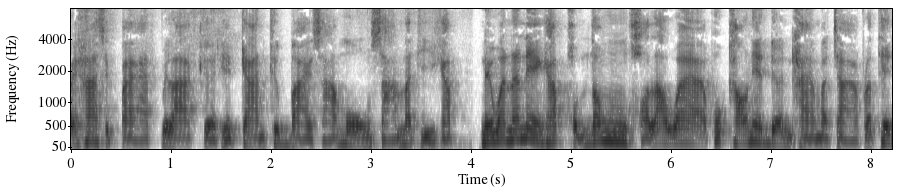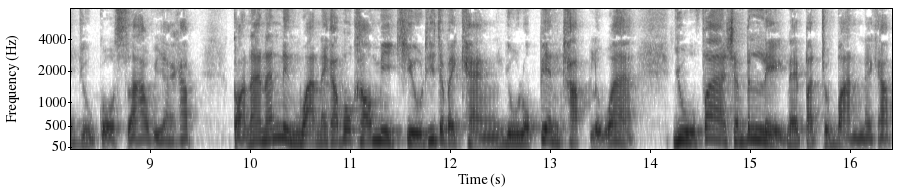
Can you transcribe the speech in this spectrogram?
1958 เวลาเกิดเหตุการณ์คือบ่าย3โมง3นาทีครับ ในวันนั้นเองครับผมต้องขอเล่าว่าพวกเขาเนี่ยเดินทางมาจากประเทศยูโกสลาเวียครับก่อนหน้านั้น 1 วันนะครับ พวกเขามีคิวที่จะไปแข่งยูโรเปียนคัพหรือว่ายูฟาแชมเปี้ยนลีกในปัจจุบันนะครับ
